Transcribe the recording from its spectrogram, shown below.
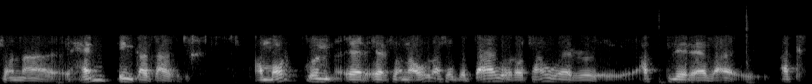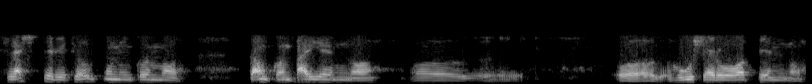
svona hendingadagur. Á morgun er, er svona ólasöku dagur og þá eru allir eða all flestir í þjóðbúningum og gangum bæinn og, og, og hús eru opinn og,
